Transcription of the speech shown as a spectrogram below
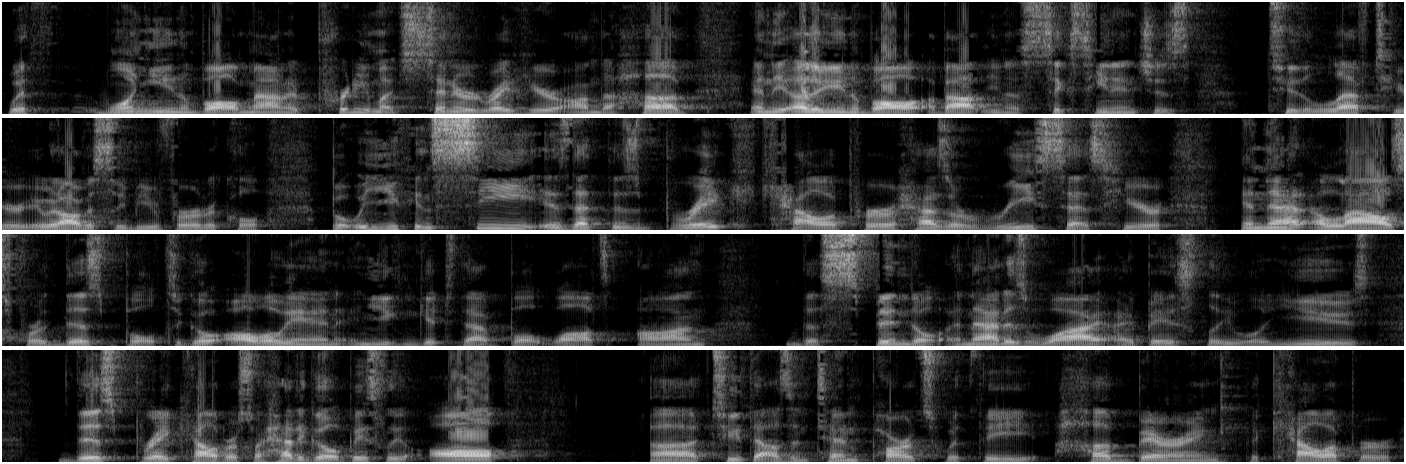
with one uniball mounted pretty much centered right here on the hub and the other uniball about you know 16 inches to the left here. It would obviously be vertical. But what you can see is that this brake caliper has a recess here and that allows for this bolt to go all the way in and you can get to that bolt while it's on the spindle. And that is why I basically will use this brake caliper. So I had to go basically all uh, 2010 parts with the hub bearing, the caliper,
